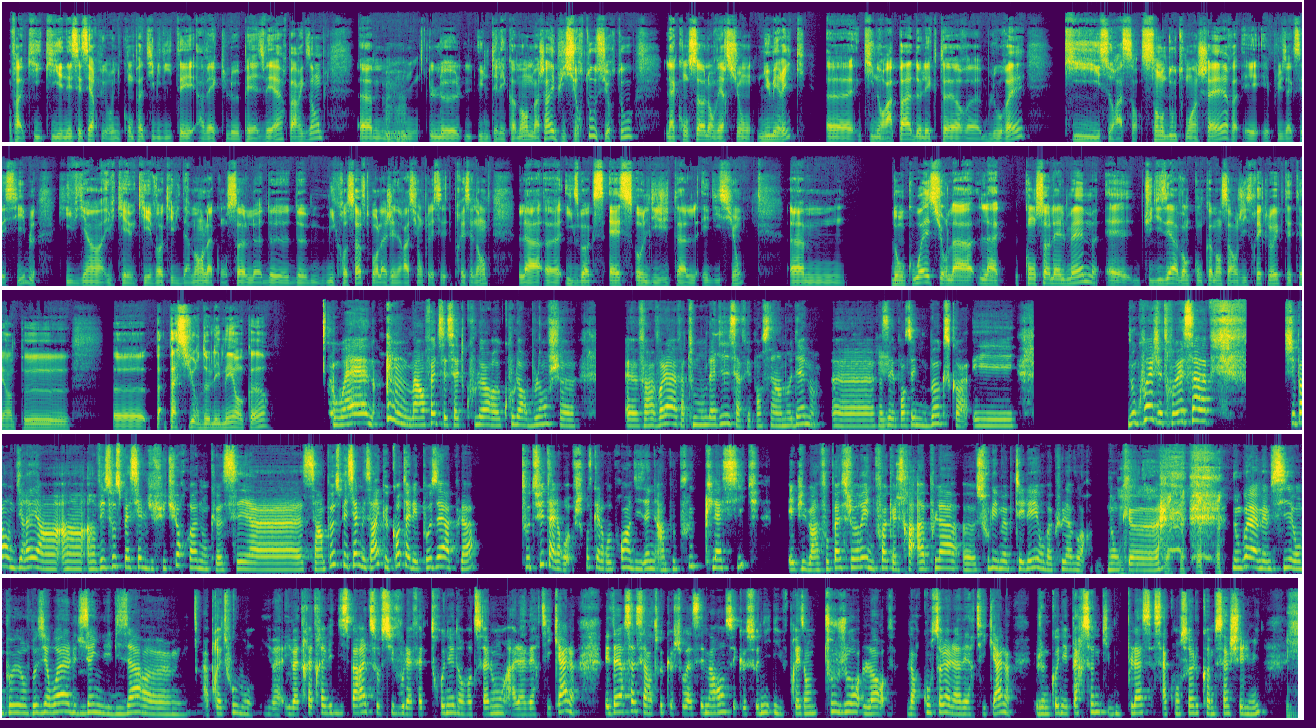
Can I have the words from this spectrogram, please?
enfin qui, qui, est nécessaire pour une compatibilité avec le PSVR par exemple, mhm. le, une télécommande, machin, et puis surtout, surtout, la console en version numérique qui n'aura pas de lecteur Blu-ray qui sera sans, doute moins cher et, plus accessible, qui vient, qui, évoque évidemment la console de, Microsoft pour la génération précédente, la euh, Xbox S All Digital Edition. Euh, donc ouais, sur la, console elle-même, eh, tu disais avant qu'on commence à enregistrer, Chloé, que tu étais un peu euh, pas, sûr de l'aimer encore? Ouais, bah en fait c'est cette couleur couleur blanche enfin voilà, enfin tout le monde l'a dit, ça fait penser à un modem. Euh, ça fait penser à une box quoi. Et donc ouais, j'ai trouvé ça, je sais pas, on dirait un, vaisseau spatial du futur quoi. Donc euh, c'est c'est un peu spécial, mais c'est vrai que quand elle est posée à plat, tout de suite, elle, je trouve qu'elle reprend un design un peu plus classique Et puis, ben, faut pas se leurrer, une fois qu'elle sera à plat euh, sous les meubles télé, on va plus la voir. Donc, euh, donc voilà, même si on peut, on peut se dire, ouais, le design il est bizarre, euh, après tout, bon, il va, il va très très vite disparaître, sauf si vous la faites trôner dans votre salon à la verticale. Et d'ailleurs, ça, c'est un truc que je trouve assez marrant, c'est que Sony, ils présentent toujours leur, leur console à la verticale. Je ne connais personne qui place sa console comme ça chez lui.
